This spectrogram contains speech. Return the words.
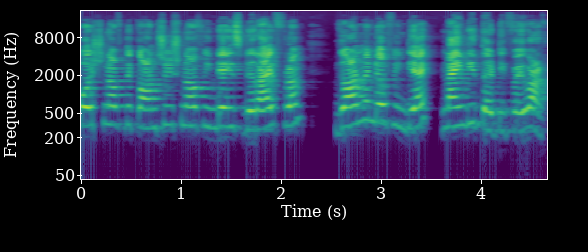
portion of the constitution of India is derive from government of India act nineteen thirty five ആണ്.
